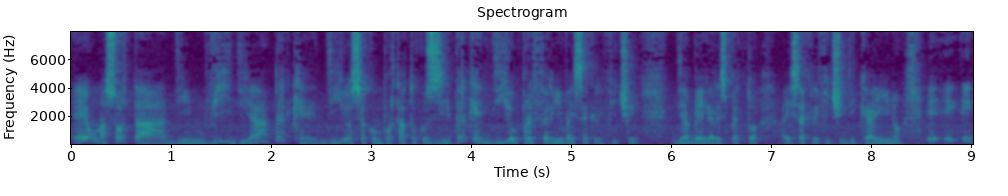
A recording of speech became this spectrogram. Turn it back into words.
È una sorta di invidia perché Dio si è comportato così, perché Dio preferiva i sacrifici di Abele rispetto ai sacrifici di Caino. E, e, e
